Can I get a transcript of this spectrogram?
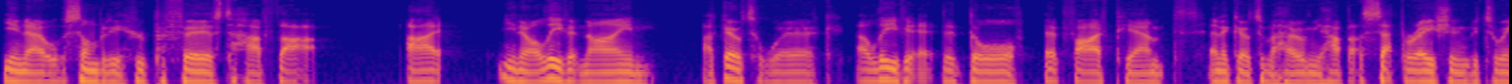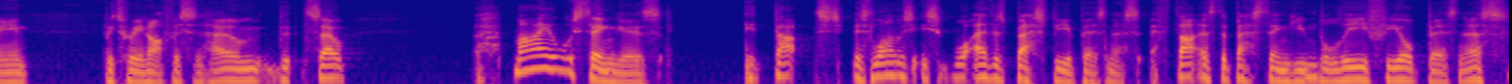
you know somebody who prefers to have that I you know I leave at nine I go to work I leave it at the door at 5 p.m. and I go to my home you have that separation between between office and home so my always thing is it, that's as long as it's whatever's best for your business. If that is the best thing you hmm. believe for your business,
